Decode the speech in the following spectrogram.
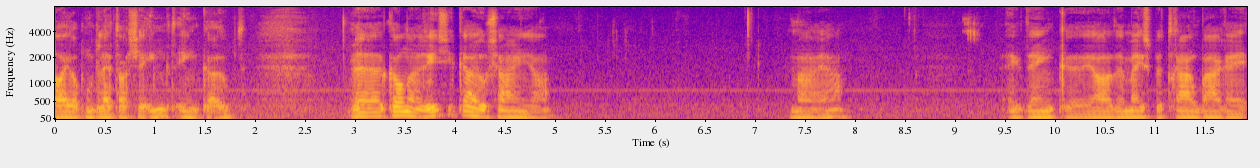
waar je op moet letten als je inkt inkoopt. Uh, het kan een risico zijn, ja. Maar ja. Ik denk, uh, ja, de meest betrouwbare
